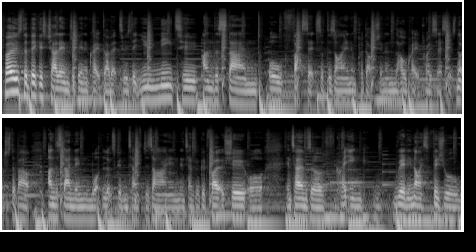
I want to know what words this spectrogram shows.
Suppose the biggest challenge of being a creative director is that you need to understand all facets of design and production and the whole creative process. It's not just about understanding what looks good in terms of design, in terms of a good photo shoot, or in terms of creating really nice visual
